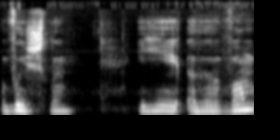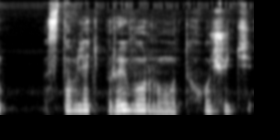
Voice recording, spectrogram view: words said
вийшли, і е, вам ставлять приворот, хочуть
